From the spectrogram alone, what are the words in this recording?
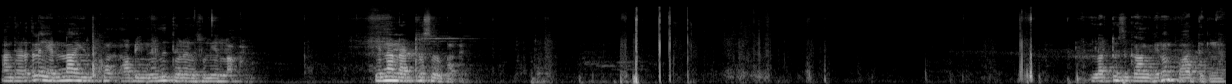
அந்த இடத்துல என்ன இருக்கும் அப்படிங்கிறது தெளி சொல்லிடலாம். என்ன லெட்டர்ஸ் இருக்கும்? லெட்டர்ஸ் காமிக்கிறோம் பார்த்துக்குங்க.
